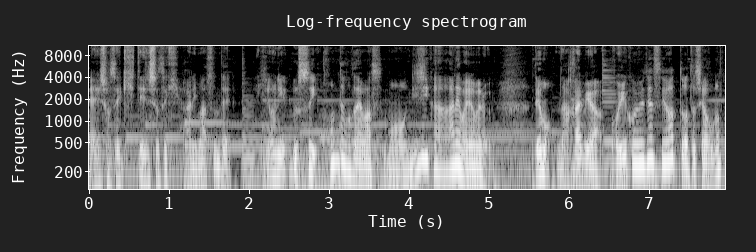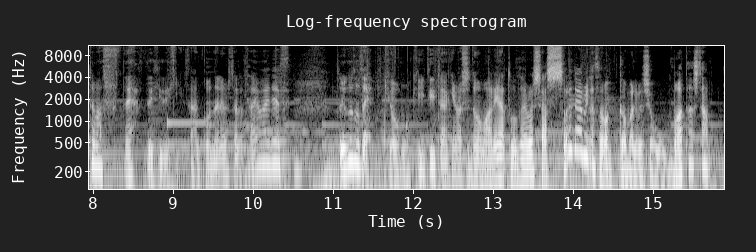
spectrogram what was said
えー、書籍、電子書籍ありますんで、非常に薄い本でございます。もう2時間あれば読める。でも中身はこゆこゆですよと私は思ってますね。ぜひぜひ参考になりましたら幸いです。ということで今日も聴いていただきましてどうもありがとうございました。それでは皆様頑張りましょう。また明日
